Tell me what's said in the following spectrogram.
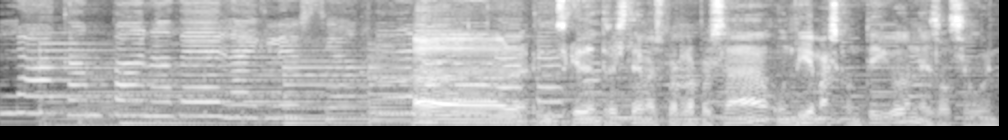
La campana de la iglesia. Uh, ens queden tres temes per repassar. Un dia més contigo n'és el següent.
